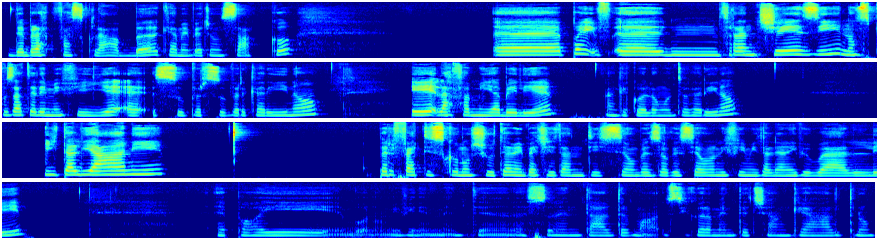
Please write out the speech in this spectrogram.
The Breakfast Club, che a me piace un sacco. Uh, poi uh, francesi, Non sposate le mie figlie, è super super carino. E La famiglia Bélier, anche quello molto carino. Italiani, Perfetti sconosciuti, a me piace tantissimo, penso che sia uno dei film italiani più belli. E poi, boh, non mi viene in mente adesso nient'altro, ma sicuramente c'è anche altro.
